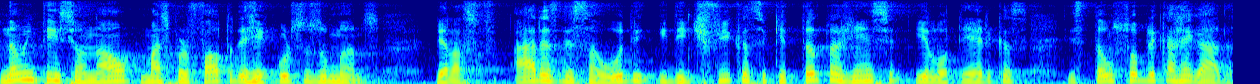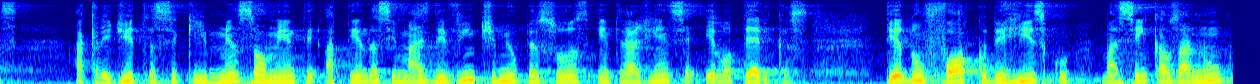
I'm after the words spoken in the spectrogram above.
não intencional, mas por falta de recursos humanos. Pelas áreas de saúde, identifica-se que tanto agência e lotéricas estão sobrecarregadas. Acredita-se que mensalmente atenda-se mais de 20 mil pessoas entre agência e lotéricas, tendo um foco de risco, mas sem causar nunca,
